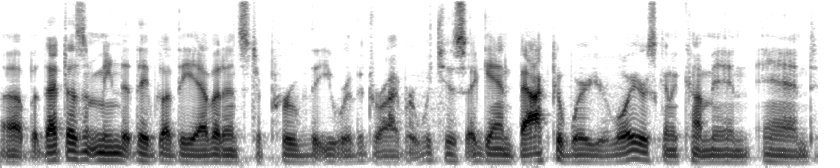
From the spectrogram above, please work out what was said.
Uh, but that doesn't mean that they've got the evidence to prove that you were the driver, which is, again, back to where your lawyer's going to come in and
